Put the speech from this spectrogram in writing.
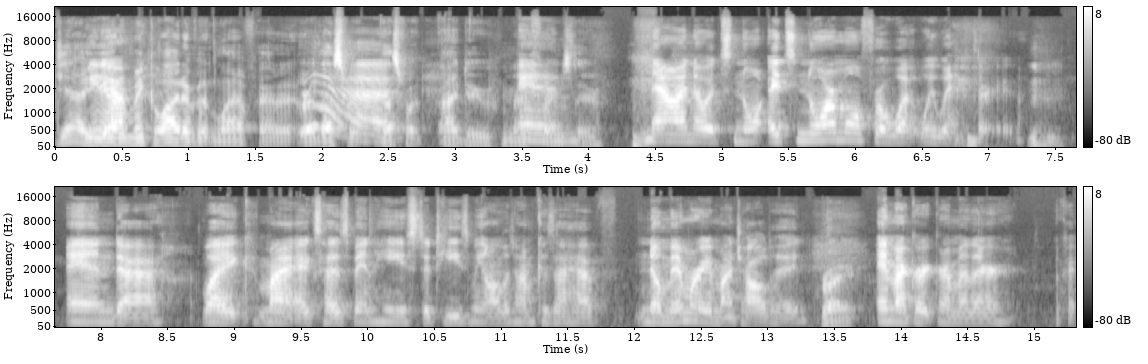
yeah, you, you gotta know, make light of it and laugh at it, or that's what that's what I do. My friends do. now I know it's nor it's normal for what we went through. Mm-hmm. And uh, like my ex husband, he used to tease me all the time because I have no memory of my childhood. Right. And my great grandmother. Okay,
